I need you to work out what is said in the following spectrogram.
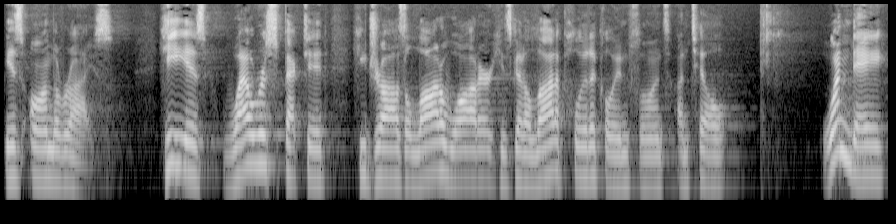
is on the rise. He is well respected. He draws a lot of water. He's got a lot of political influence until one day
